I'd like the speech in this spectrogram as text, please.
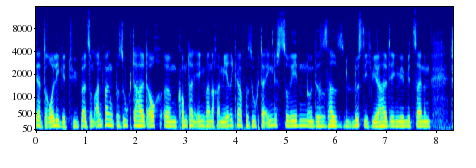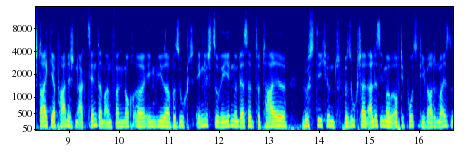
der drollige Typ. Also am Anfang versucht er halt auch, ähm, kommt dann irgendwann nach Amerika, versucht da Englisch zu reden und das ist halt lustig, wie er halt irgendwie mit seinem stark japanischen Akzent am Anfang noch äh, irgendwie da versucht, Englisch zu reden und er ist halt total lustig und versucht halt alles immer auf die positive Art und Weise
